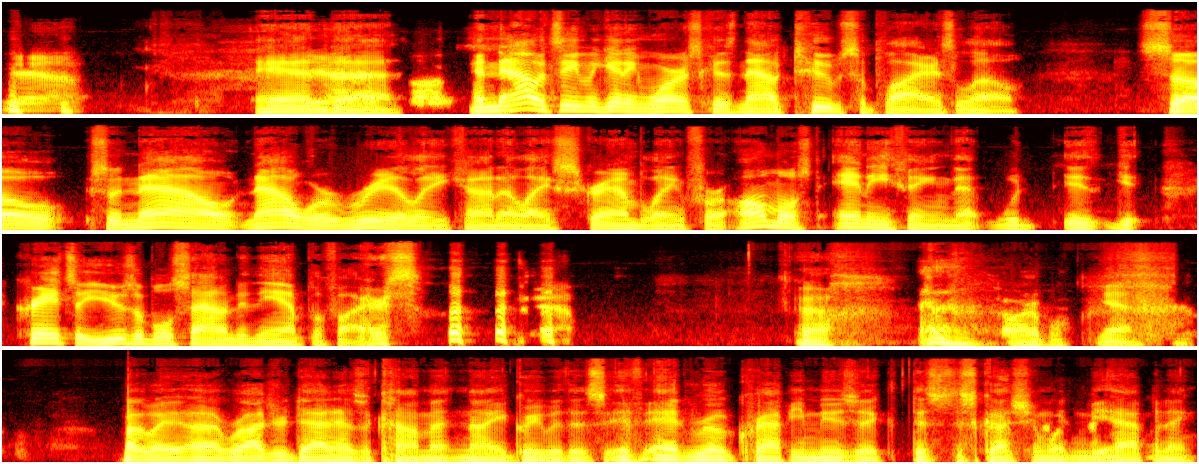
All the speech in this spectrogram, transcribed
Yeah, And yeah, uh, and now it's even getting worse because now tube supply is low. So so now now we're really kind of like scrambling for almost anything that would is, get, creates a usable sound in the amplifiers. Ugh, horrible. yeah. By the way, uh, Roger Dad has a comment, and I agree with this. If Ed wrote crappy music, this discussion wouldn't be happening.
